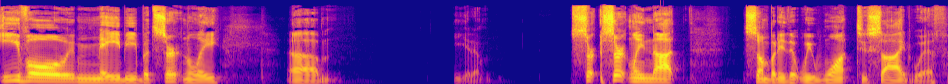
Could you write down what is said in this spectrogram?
evil, maybe, but certainly, um, you know, cer- certainly not somebody that we want to side with.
